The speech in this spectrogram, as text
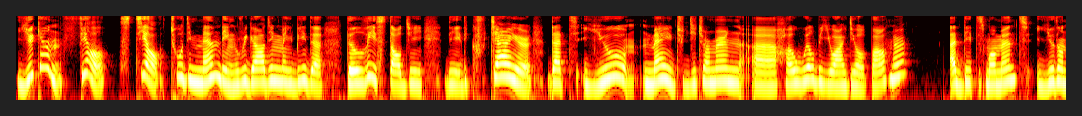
you can feel still too demanding regarding maybe the the list or the the, the criteria that you made to determine uh, how will be your ideal partner at this moment you don't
